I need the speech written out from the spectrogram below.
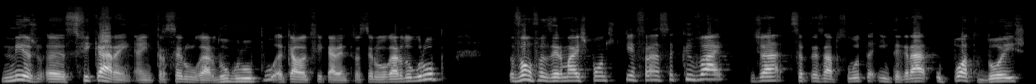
mesmo uh, se ficarem em terceiro lugar do grupo, aquela que ficar em terceiro lugar do grupo, vão fazer mais pontos do que a França, que vai, já de certeza absoluta, integrar o pote 2 uh,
